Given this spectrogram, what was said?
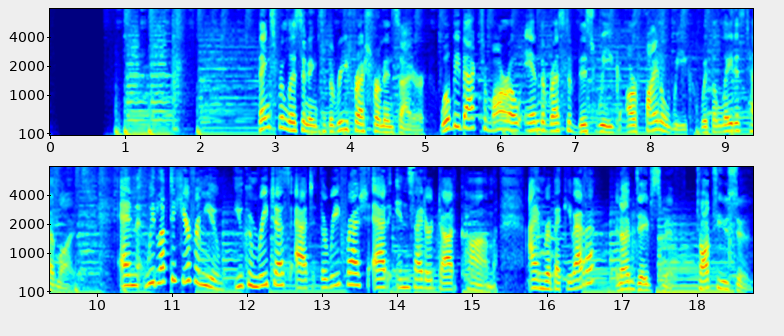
Thanks for listening to the refresh from Insider. We'll be back tomorrow and the rest of this week, our final week, with the latest headlines. And we'd love to hear from you. You can reach us at therefresh at insider.com. I'm Rebeca Ibarra. And I'm Dave Smith. Talk to you soon.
